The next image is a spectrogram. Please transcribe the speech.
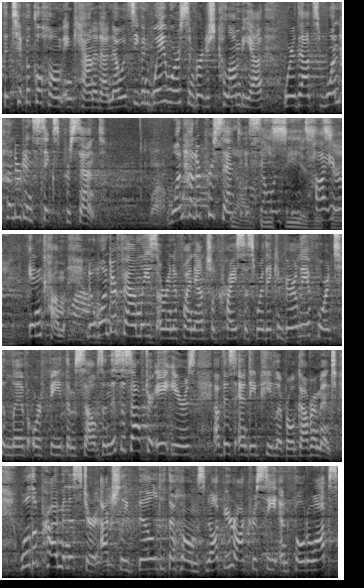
the typical home in Canada. Now, it's even way worse in British Columbia, where that's 106%. 100% Yeah, is someone's BC entire insane. income. No wonder families are in a financial crisis where they can barely afford to live or feed themselves. And this is after eight years of this NDP Liberal government. Will the Prime Minister actually build the homes, not bureaucracy and photo ops,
